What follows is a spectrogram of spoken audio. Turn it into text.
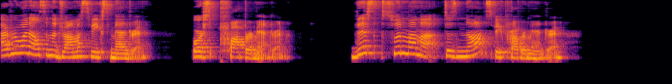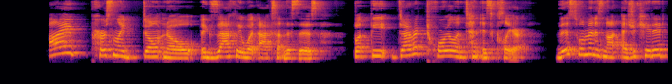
Everyone else in the drama speaks Mandarin, or proper Mandarin. This Sun Mama does not speak proper Mandarin, I personally don't know exactly what accent this is, but the directorial intent is clear. This woman is not educated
